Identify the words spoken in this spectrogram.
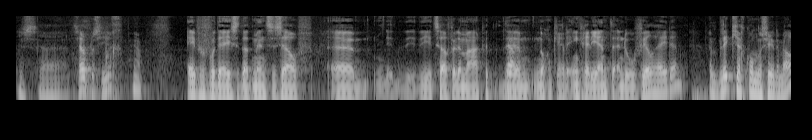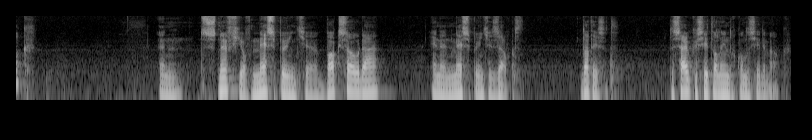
Dus eh, het is heel plezierig. Ja. Even voor deze, dat mensen zelf, ehm, die, die het zelf willen maken. De, Ja. Nog een keer de ingrediënten en de hoeveelheden. Een blikje gecondenseerde melk. Een snufje of mespuntje baksoda. En een mespuntje zout. Dat is het. De suiker zit al in de gecondenseerde melk.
